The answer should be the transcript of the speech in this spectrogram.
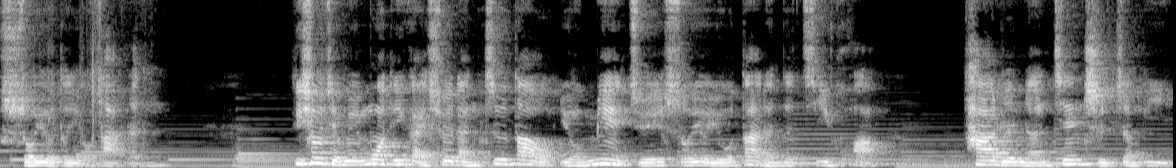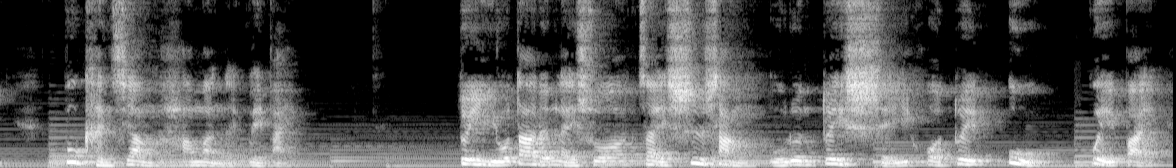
所有的犹大人。弟兄姐妹，莫迪改虽然知道有灭绝所有犹大人的计划，他仍然坚持正义，不肯向哈曼来跪拜。对于犹大人来说，在世上无论对谁或对物跪拜，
